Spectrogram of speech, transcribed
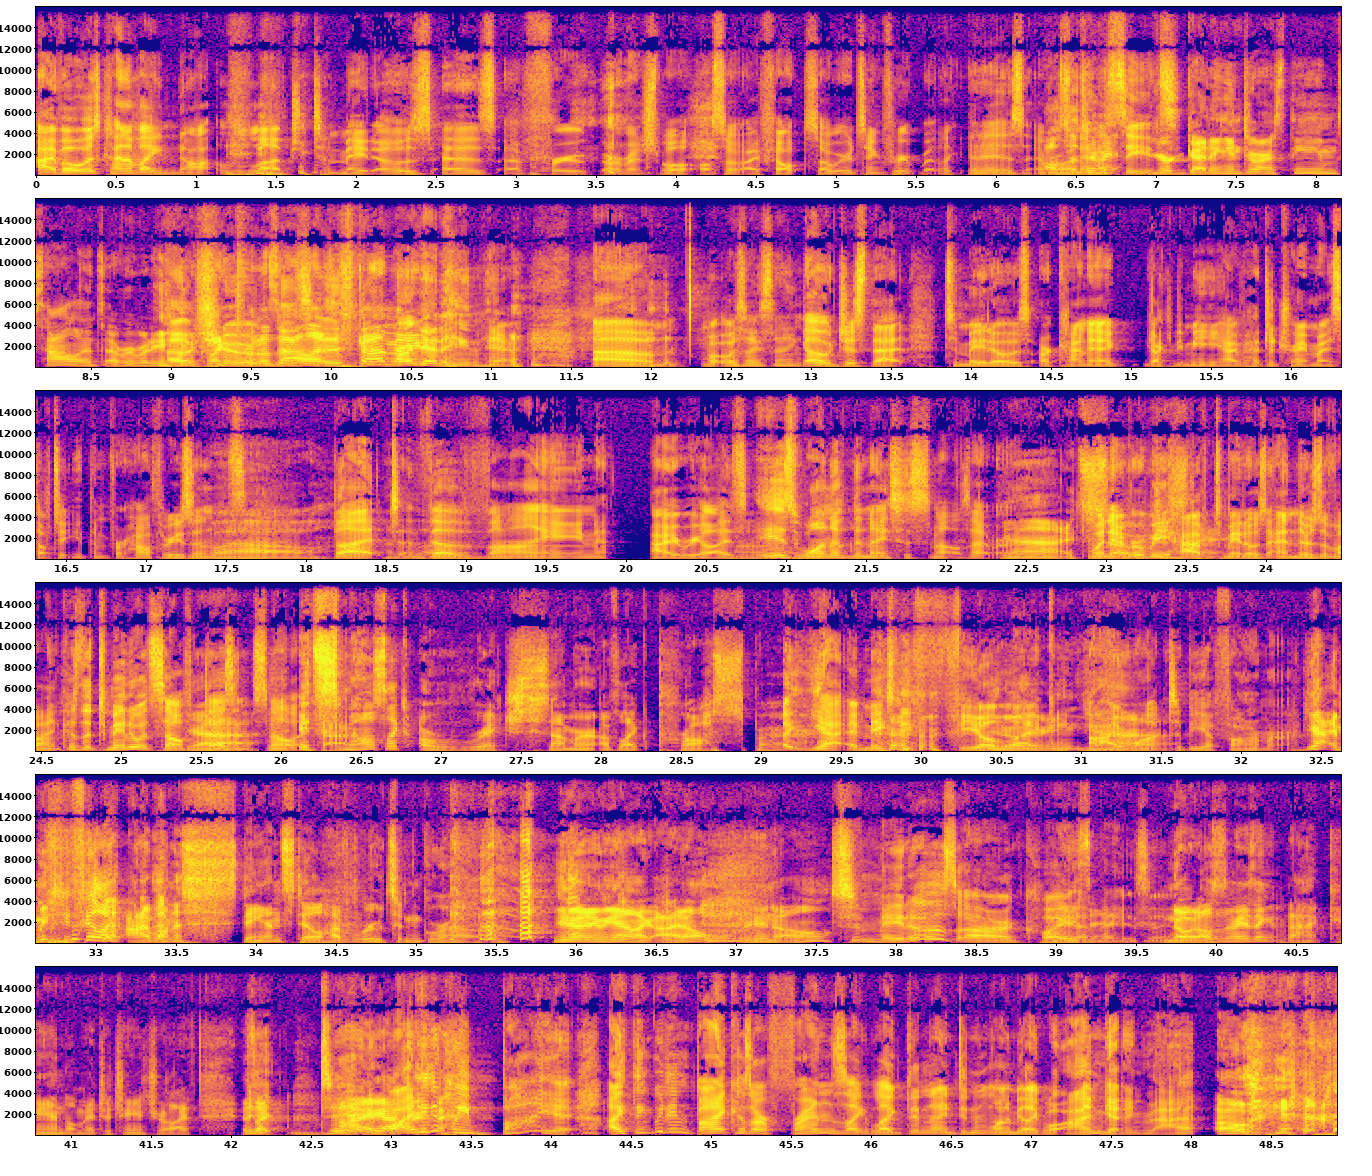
I've always kind of like not loved tomatoes as a fruit or vegetable. Also, I felt so weird saying fruit, but like it is. Everyone Also, has tonight, seeds. you're getting into our theme salads. Everybody Oh, clicks for true. the This salad. is- It's coming. We're getting there. Um, what was I saying? Oh, just that tomatoes are kind of yucky to me. I've had to train myself to eat them for health reasons. Wow. But the vine, I realize is one of the nicest smells ever. Yeah, it's so whenever we have tomatoes and there's a vine because the tomato itself Yeah. doesn't smell like it that. smells like a rich summer of like prosper. Uh, yeah, it makes me feel You know what I like mean? I want to be a farmer. Yeah, it makes me feel like I want to stand still, have roots, and grow. You know what I mean? Like I don't, you know. Tomatoes are quite amazing. Amazing. No, what else is amazing? That candle, Mitch, it changed your life. It's like It did. Why didn't we buy it? I think we didn't buy it because our friends like liked it, and I didn't want to be like, well, I'm getting that. Oh yeah.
